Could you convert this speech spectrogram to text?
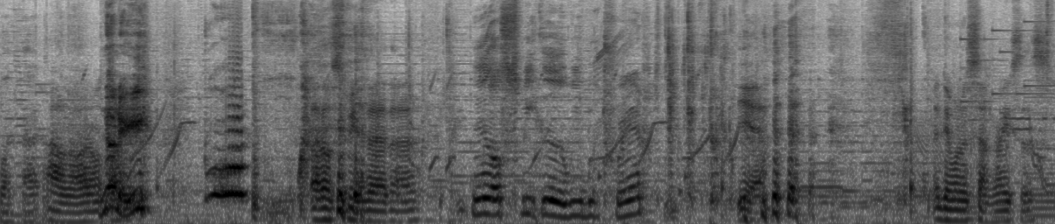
Like that. I don't know. I don't. Nutty! I don't speak that. Uh, I'll speak a wee bit trash. yeah. I didn't want to sound racist.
